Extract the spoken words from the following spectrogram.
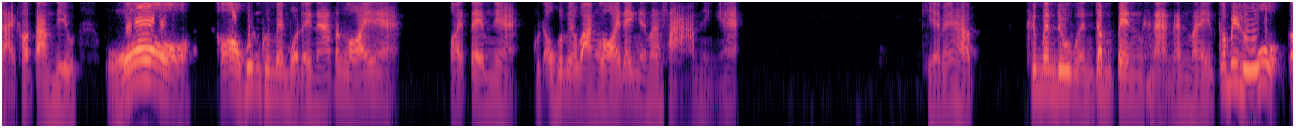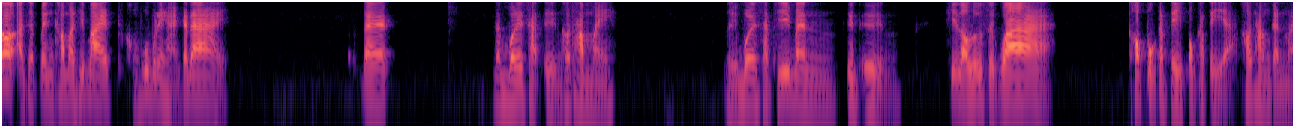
จ่ายเขาตามดีลโอ้เขาเอาหุ้นคุณไปหมดเลยนะ ตั้งร้อยเนี่ยร้อยเต็มเนี่ย คุณเอาหุ้นไปวางร้อยได้เงินมาสามอย่างเงี้ยเคลียร์ไหมครับ คือมันดูเหมือนจำเป็นขนาดนั้นไหม ก็ไม่รู้ก็อาจจะเป็นคำอธิบายของผู้บริหารก็ได้ แต่แต่บริษัทอื่นเขาทำไหมหรือบริษัทที่มันอื่น ๆ ที่เรารู้สึกว่า เขาปกติปกติอะเขาทำกันไหม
